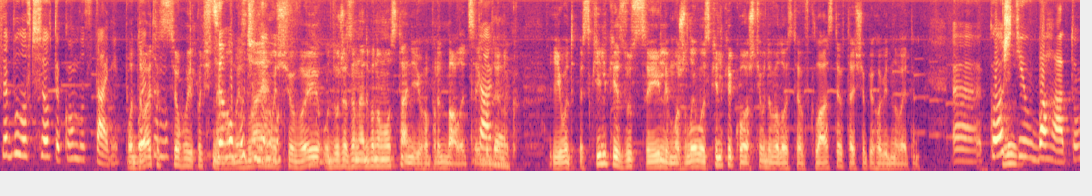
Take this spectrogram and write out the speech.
Це було все в такому стані. От давайте Побитому. з цього і почнемо. цього Ми почнемо. знаємо, що ви у дуже занедбаному стані його придбали, цей Так. будинок. І от скільки зусиль, можливо, скільки коштів довелося вкласти в те, щоб його відновити? Е, Коштів багато.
